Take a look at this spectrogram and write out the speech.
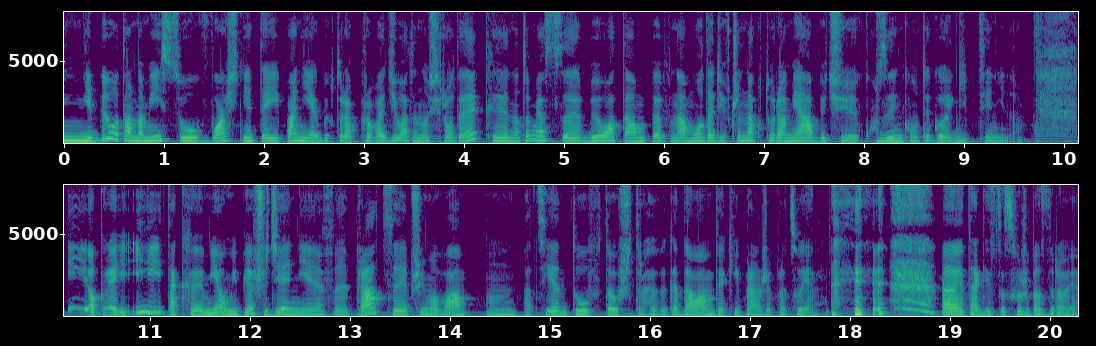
nie było tam na miejscu właśnie tej pani jakby, która prowadziła ten ośrodek, e, natomiast była tam pewna młoda dziewczyna, która miała być kuzynką tego Egipcjanina. I okej, okay, i tak miał mi pierwszy dzień w pracy, przyjmowałam pacjentów, to już się trochę wygadałam, w jakiej branży pracuję. E, tak, jest to służba zdrowia.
